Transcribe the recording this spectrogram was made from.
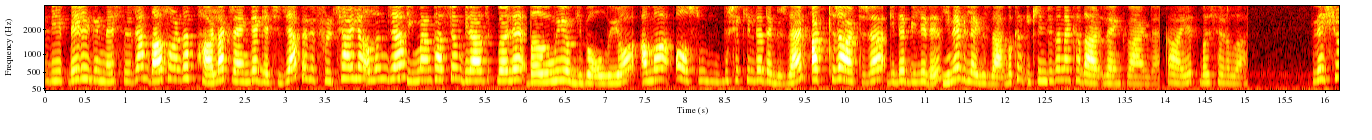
bir belirginleştireceğim. Daha sonra da parlak renge geçeceğim. Tabii fırçayla alınca pigmentasyon birazcık böyle dağılıyor gibi oluyor ama olsun bu şekilde de güzel. Arttıra arttıra gidebiliriz. Yine bile güzel. Bakın ikincide ne kadar renk verdi. Gayet başarılı. Ve şu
